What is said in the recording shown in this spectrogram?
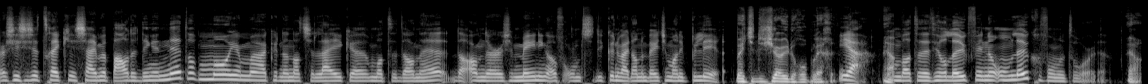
Narcistische trekjes zijn bepaalde dingen net wat mooier maken dan dat ze lijken. Omdat dan hè, de ander zijn mening over ons, die kunnen wij dan een beetje manipuleren. Beetje de jeu erop leggen. Ja, Ja. omdat we het heel leuk vinden om leuk gevonden te worden. Ja.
